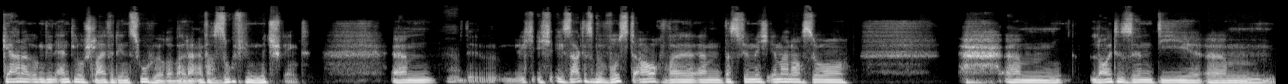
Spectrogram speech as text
gerne irgendwie in Endlosschleife den zuhöre, weil da einfach so viel mitschwingt. Ähm, ja. Ich, ich, ich sage das bewusst auch, weil ähm, das für mich immer noch so ähm, Leute sind, die ähm,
